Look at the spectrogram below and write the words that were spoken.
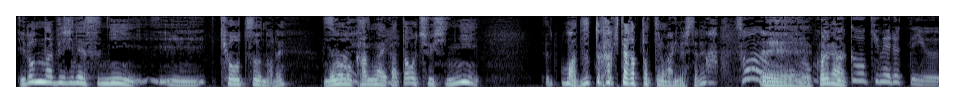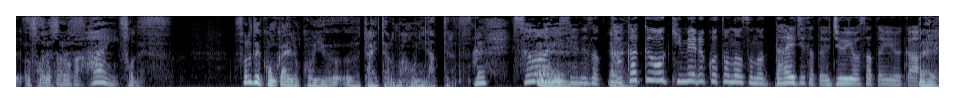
いろんなビジネスにい共通のね、ものの考え方を中心に、まあずっと書きたかったっていうのがありましてね。あそうなんですね、これが価格を決めるっていうとこそうです。ろが。はい。そうです。それで今回のこういうタイトルの本になってるんですね。そうですよね、そうええ。価格を決めることのその大事さという重要さというか、え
